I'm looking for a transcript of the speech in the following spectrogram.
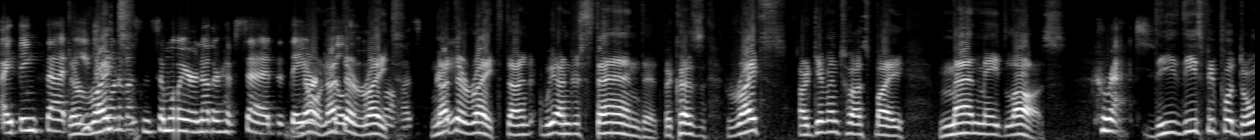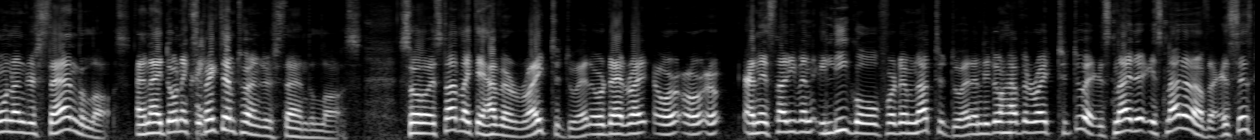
I think that The each right- one of us, in some way or another, have said that they no, are not their right. Not their right. We understand it because rights are given to us by man-made laws. Correct. These these people don't understand the laws, and I don't expect them to understand the laws. So it's not like they have a right to do it, or that right, or or. or and it's not even illegal for them not to do it, and they don't have the right to do it. It's neither. It's not enough of that. It's just.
